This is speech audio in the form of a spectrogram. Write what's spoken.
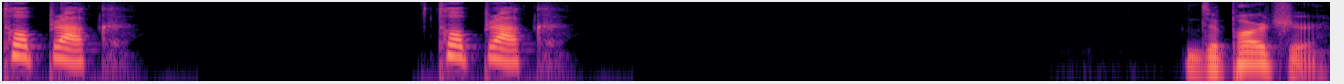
Toprak. Toprak. Departure.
